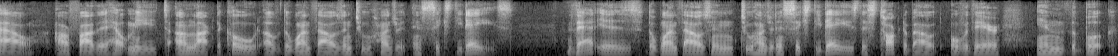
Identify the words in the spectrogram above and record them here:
how our Father helped me to unlock the code of the 1,260 days. That is the 1,260 days that's talked about over there in the book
